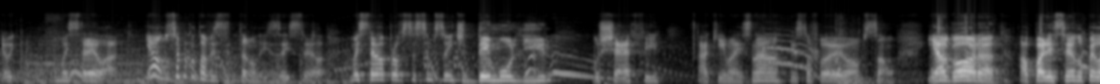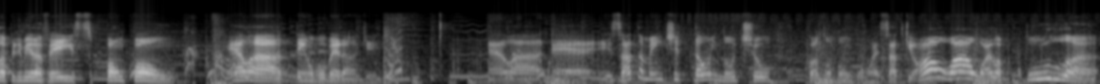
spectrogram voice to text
Eu uma estrela. E eu não sei porque eu tava visitando a estrela. Uma estrela pra você simplesmente demolir o chefe aqui, mas não, isso não foi uma opção. E agora, aparecendo pela primeira vez, Pom Pom. Ela tem um boomerang. Ela é exatamente tão inútil quanto um bumbum. Exato que, oh uau, ela pula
